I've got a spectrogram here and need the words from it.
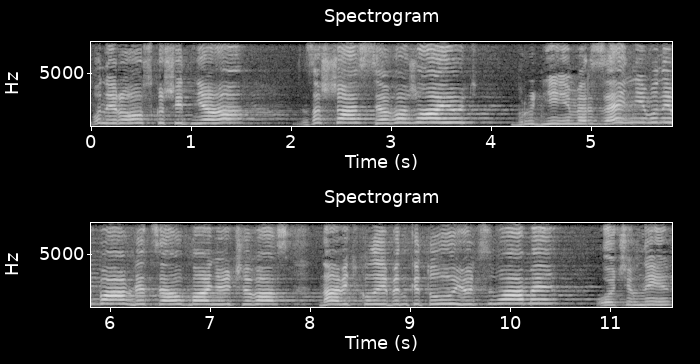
Вони розкоші дня за щастя вважають. Брудні і мерзенні вони бавляться, обманюючи вас, навіть коли бенкетують з вами. Очі в них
